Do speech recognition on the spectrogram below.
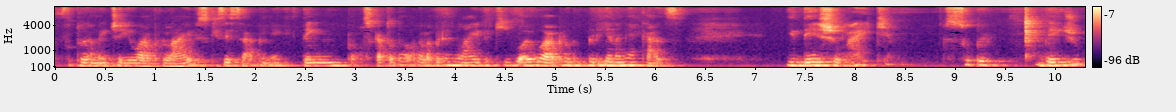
futuramente eu abro lives, que vocês sabem, né? Que tem, posso ficar toda hora abrindo live aqui, igual eu abro brilha na minha casa e deixa o like. Super beijo.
